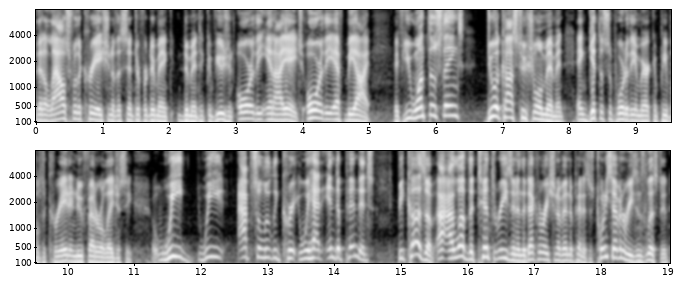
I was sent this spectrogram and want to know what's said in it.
that allows for the creation of the Center for Demented Confusion or the NIH or the FBI. If you want those things, do a constitutional amendment and get the support of the American people to create a new federal agency. We we absolutely cre- we had independence because of I, I love the 10th reason in the Declaration of Independence. There's 27 reasons listed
